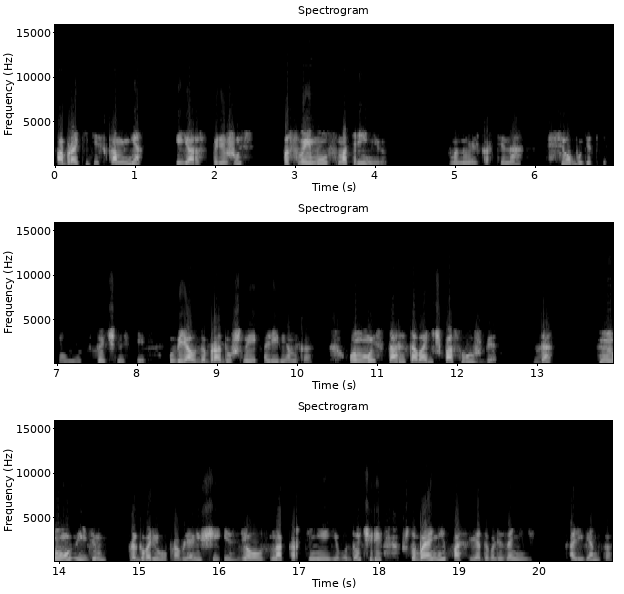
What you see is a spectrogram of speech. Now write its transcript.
обратитесь ко мне, и я распоряжусь по своему усмотрению. Мануэль Картина все будет исполнять в точности, уверял добродушный Оливенко. Он мой старый товарищ по службе. Да? Ну, увидим, проговорил управляющий и сделал знак Картине и его дочери, чтобы они последовали за ним. Оливенко,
